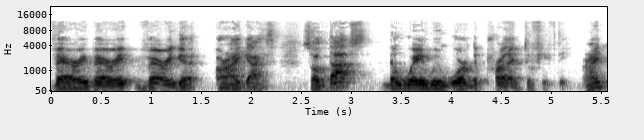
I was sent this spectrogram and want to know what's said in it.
very very very good all right guys so that's the way we work the project to 50 all right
